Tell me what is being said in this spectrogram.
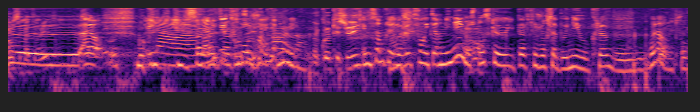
non, c'est pas le... alors, Donc, il, la, qu'il la levée de fonds, est terminée. Quoi, qu'est-ce que tu dis Il me semble que la levée de fonds est terminée, mais Ah je pense qu'ils peuvent toujours s'abonner au club, voilà, pour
